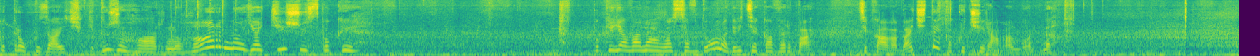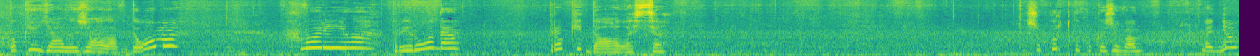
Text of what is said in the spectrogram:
Потроху зайчики. Дуже гарно. Гарно, я тішусь, поки. Поки я валялася вдома, дивіться, яка верба цікава. Бачите, яка кучерява модна. Поки я лежала вдома, хворіла, природа прокидалася. Так що куртку покажу вам на днях,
